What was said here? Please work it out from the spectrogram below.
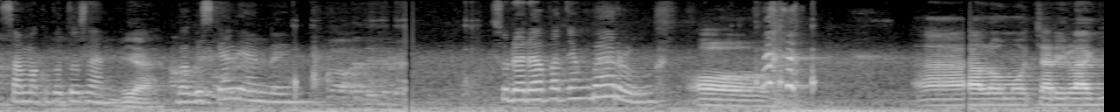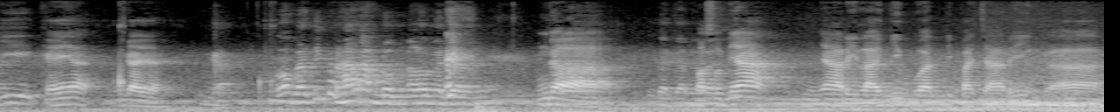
sama keputusan Iya. bagus sekali anda ini sudah dapat yang baru Oh. Eh, kalau mau cari lagi kayaknya enggak ya? Enggak. Oh, berarti berharap dong kalau enggak ada. Enggak. Cari Maksudnya nyari lagi buat dipacari enggak.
